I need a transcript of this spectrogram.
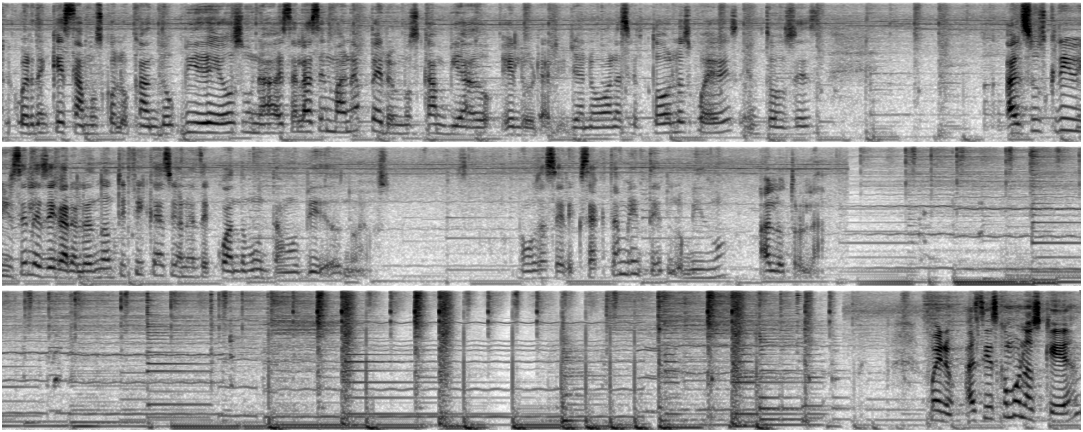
Recuerden que estamos colocando videos una vez a la semana, pero hemos cambiado el horario. Ya no van a ser todos los jueves, entonces al suscribirse les llegarán las notificaciones de cuando montamos videos nuevos. Vamos a hacer exactamente lo mismo al otro lado. Bueno, así es como nos quedan.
